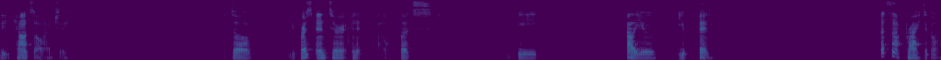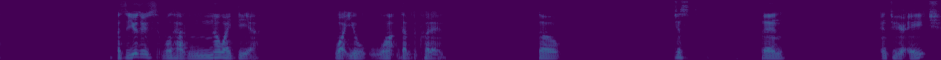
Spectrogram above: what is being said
the console actually. So you press enter and it outputs the value you put in. That's not practical because the users will have no idea what you want them to put in. So just put in enter your age.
